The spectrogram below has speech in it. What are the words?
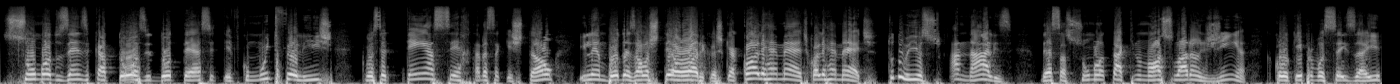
súmula 214 do TST. Fico muito feliz que você tenha acertado essa questão e lembrou das aulas teóricas, que é colhe remete, colhe remete. Tudo isso, análise dessa súmula está aqui no nosso laranjinha, que coloquei para vocês aí,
